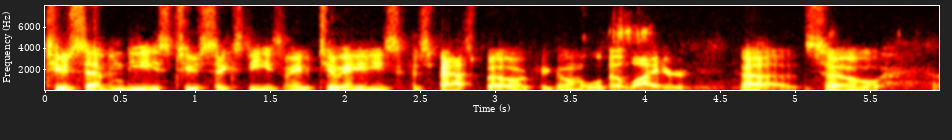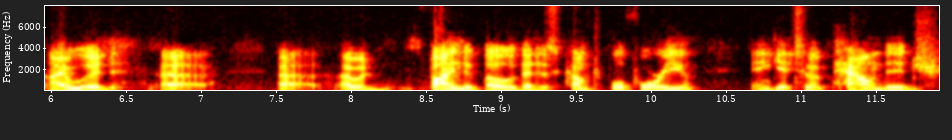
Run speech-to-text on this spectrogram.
270s, 260s, maybe 280s if it's fast bow, or if you're going a little bit lighter. Uh, so I would uh, uh, I would find a bow that is comfortable for you and get to a poundage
